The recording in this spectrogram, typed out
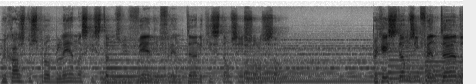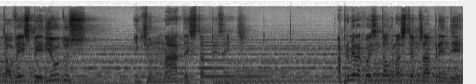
por causa dos problemas que estamos vivendo, enfrentando e que estão sem solução. Porque estamos enfrentando talvez períodos em que o nada está presente. A primeira coisa então que nós temos a aprender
